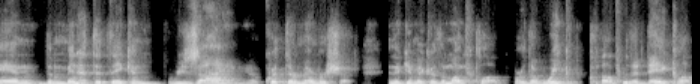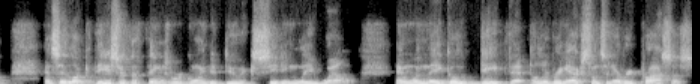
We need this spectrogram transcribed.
And the minute that they can resign, you know, quit their membership in the gimmick of the month club or the week club or the day club and say, look, these are the things we're going to do exceedingly well. And when they go deep, that delivering excellence in every process,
